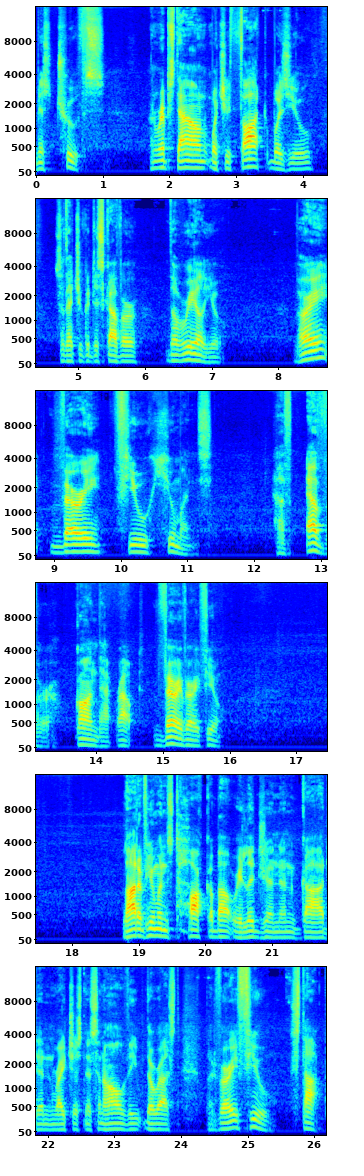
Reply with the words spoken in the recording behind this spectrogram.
mistruths, and rips down what you thought was you so that you could discover the real you. Very, very few humans have ever gone that route. Very, very few. A lot of humans talk about religion and God and righteousness and all the, the rest, but very few stop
